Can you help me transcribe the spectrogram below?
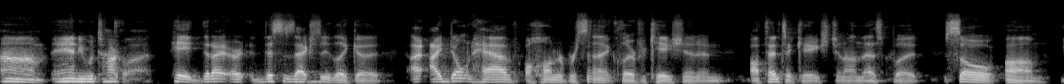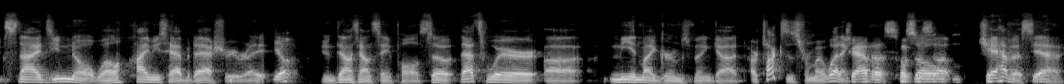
Um, and he would talk a lot. hey, did I? Or this is actually like a. I, I don't have a hundred percent clarification and authentication on this, but so um Snides, you know well, Heimie's haberdashery, right? Yep. In downtown St. Paul. So that's where uh me and my groomsmen got our tuxes for my wedding. Chavis, hook us so up. Chavis, yeah.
